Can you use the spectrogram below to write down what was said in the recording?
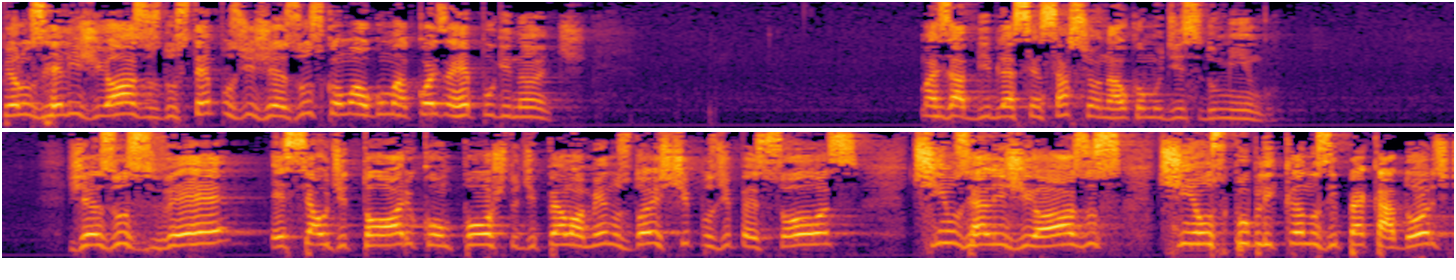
pelos religiosos dos tempos de Jesus como alguma coisa repugnante. Mas a Bíblia é sensacional, como disse domingo. Jesus vê esse auditório composto de pelo menos dois tipos de pessoas. Tinha os religiosos, tinha os publicanos e pecadores.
